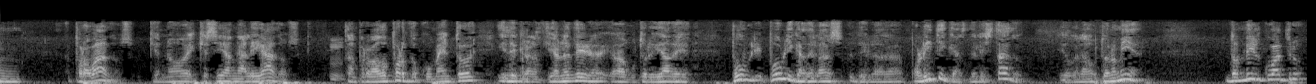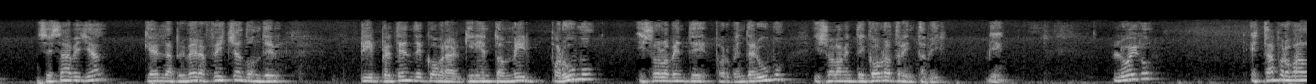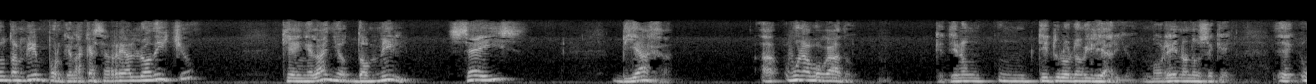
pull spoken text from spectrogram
probados, que no es que sean alegados. Están probados por documentos y declaraciones de autoridades públi- públicas, de las, de las políticas del Estado, digo, de la autonomía. 2004 se sabe ya que es la primera fecha donde pretende cobrar 500.000 por humo y solamente por vender humo y solamente cobra 30.000. Bien. Luego está aprobado también porque la Casa Real lo ha dicho que en el año 2006 viaja a un abogado que tiene un, título nobiliario, Moreno no sé qué, eh,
